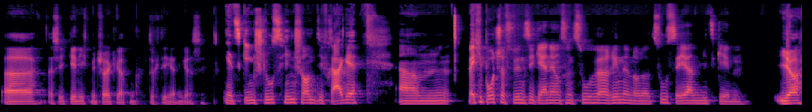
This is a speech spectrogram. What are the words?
Äh, also ich gehe nicht mit Scheuklappen durch die Herrengasse. Jetzt ging Schluss hin schon die Frage, ähm, welche Botschaft würden Sie gerne unseren Zuhörerinnen oder Zusehern mitgeben? Ja,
